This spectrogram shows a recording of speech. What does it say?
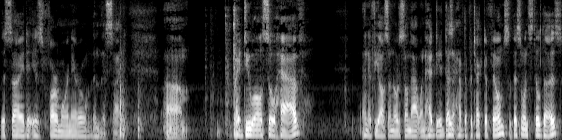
This side is far more narrow than this side. Um, I do also have, and if you also notice on that one, it doesn't have the protective film, so this one still does.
